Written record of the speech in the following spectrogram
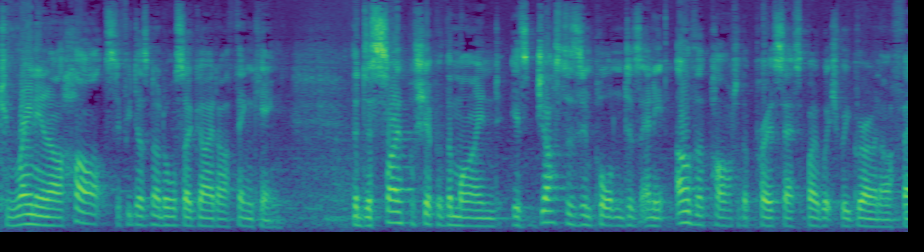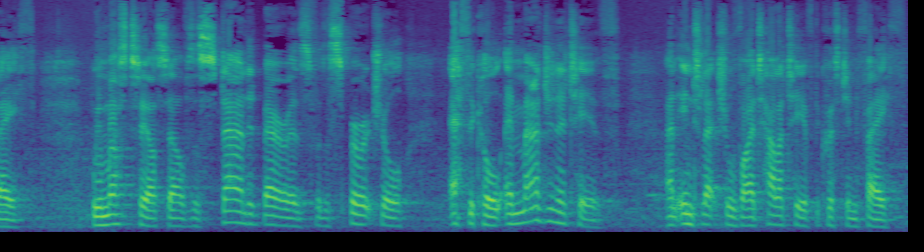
to reign in our hearts if he does not also guide our thinking. The discipleship of the mind is just as important as any other part of the process by which we grow in our faith. We must see ourselves as standard bearers for the spiritual, ethical, imaginative, and intellectual vitality of the Christian faith,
